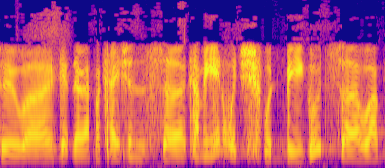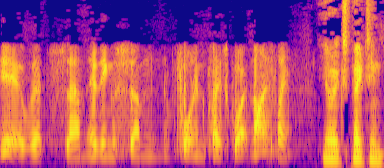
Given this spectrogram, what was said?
to uh, get their applications uh, coming in, which would be good. So yeah, that's um, everything's um, falling into place quite nicely. You're expecting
